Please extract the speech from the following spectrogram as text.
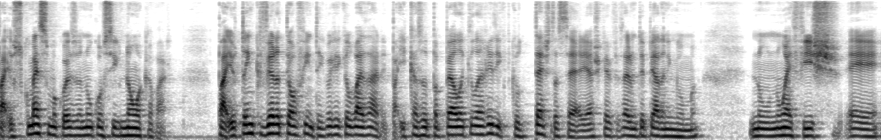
Pá, eu se começo uma coisa, não consigo não acabar. Pá, eu tenho que ver até ao fim, tenho que ver o que aquilo vai dar. Pá, e Casa de Papel, aquilo é ridículo, porque eu detesto a série, acho que a série não tem piada nenhuma, não, não é fixe, é,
